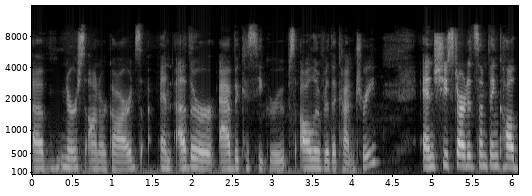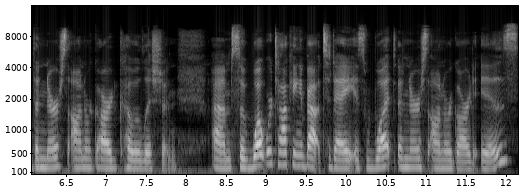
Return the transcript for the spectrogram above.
of nurse honor guards and other advocacy groups all over the country and she started something called the Nurse Honor Guard Coalition. Um, so, what we're talking about today is what a Nurse Honor Guard is,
